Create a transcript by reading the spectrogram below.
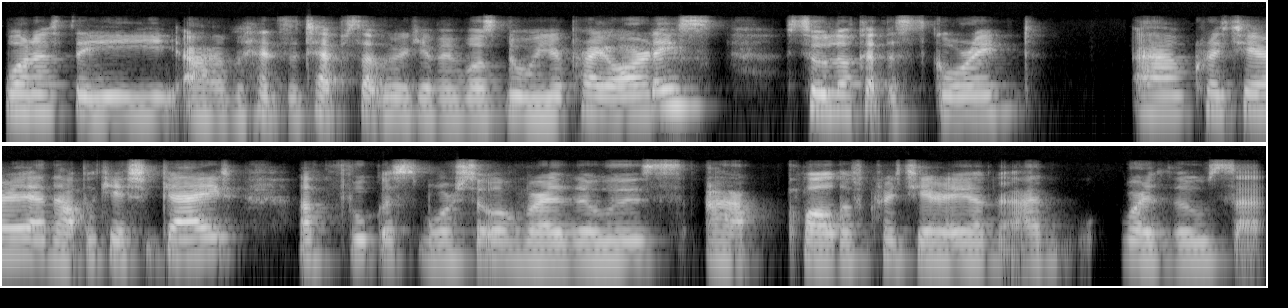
One of the um, hints and tips that we were given was know your priorities. So look at the scoring um, criteria and application guide and focus more so on where those uh, criteria and, and where those uh,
